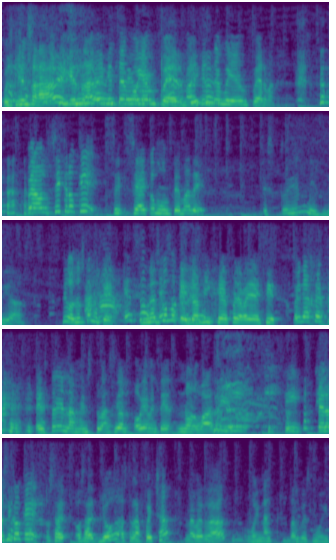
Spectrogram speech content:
Pues quién sabe, quién sabe, hay gente muy enferma, hay gente muy enferma. Pero sí creo que sí, sí hay como un tema de estoy en mis días. Digo, no es como Ajá, que eso- no es como que sí. yo a mi jefe le vaya a decir, oiga jefe, estoy en la menstruación. Obviamente no lo va a decir. Sí. Pero sí creo que, o sea, o sea, yo hasta la fecha, la verdad, muy tal vez muy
